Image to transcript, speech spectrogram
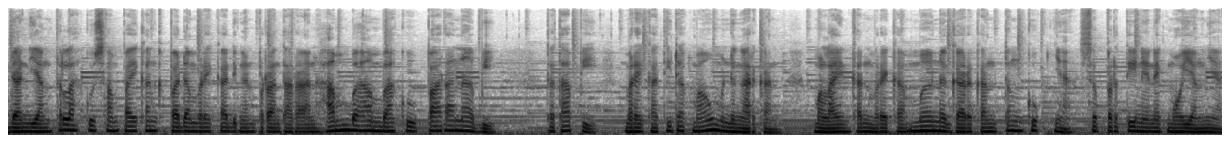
dan yang telah kusampaikan kepada mereka dengan perantaraan hamba-hambaku para nabi. Tetapi mereka tidak mau mendengarkan, melainkan mereka menegarkan tengkuknya seperti nenek moyangnya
